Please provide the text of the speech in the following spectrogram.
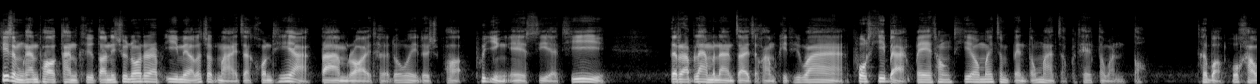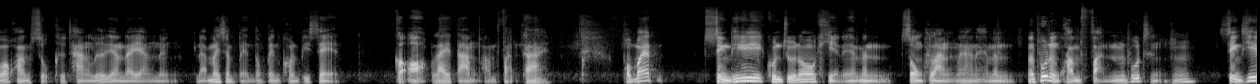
ที่สำคัญพอกันคือตอนนี้จูโน่ได้รับอีเมลและจดหมายจากคนที่อยากตามรอยเธอด้วย โดยเฉพาะผู้หญิงเอเชียที่ได้รับแรงบันดาลใจจากความคิดที่ว่า พวกที่แบกเป้ท่องเที่ยวไม่จำเป็นต้องมาจากประเทศตะวันตก เธอบอกพวกเขาว่าความสุขคือทางเลือกอย่างใดอย่างหนึ่ง และไม่จำเป็นต้องเป็นคนพิเศษ ก็ออกไล่ตามความฝันได้ ผมว่าสิ่งที่คุณจูโน่เขียนเนี่ยมันทรงพลังมากนะมันมันพูดถึงความฝันมันพูดถึง สิ่งที่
